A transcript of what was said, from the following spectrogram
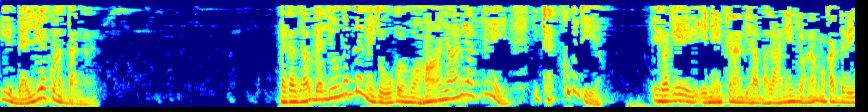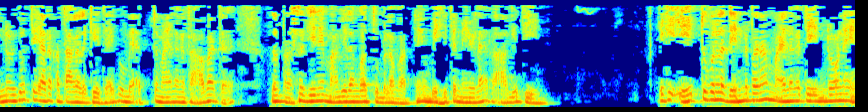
ඒක බැල්ලියක් උනත් දන්නවනේ. පැටදාව බැල්ලිය උනත් දන්නේ. ඒක ඕක මහා ඥානයක් නෙවෙයි. ඒ කැක්කුම තියෙනවා. ඒ වගේ එන එක දිහා බලන ඉන්නවනම් මොකද්ද වෙන්න ඕන කිව්වොත් එයාට කතා කරලා කියතයි උඹ ඇත්තම ළඟට ආවට උඹ ප්‍රශ්න තියෙන්නේ මගේ ළඟවත් උඹ ළඟවත් නෙවෙයි උඹ හිත මේ වෙලාවේ රාගේ තියෙන්නේ. ඒක හේතු කරලා දෙන්න බරම් මයි ළඟ තියෙන්න ඕනේ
